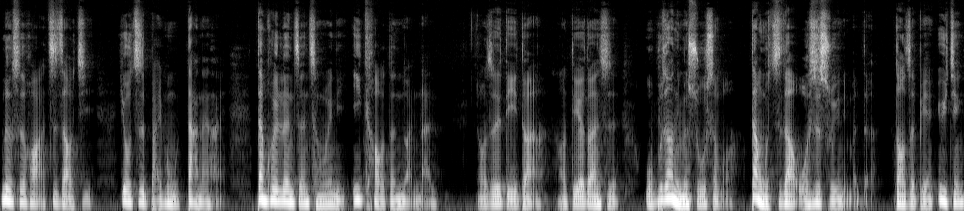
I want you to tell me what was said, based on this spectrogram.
乐色化制造机，幼稚白目大男孩，但会认真成为你依靠的暖男。然后这是第一段，然后第二段是我不知道你们属什么，但我知道我是属于你们的。到这边遇见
